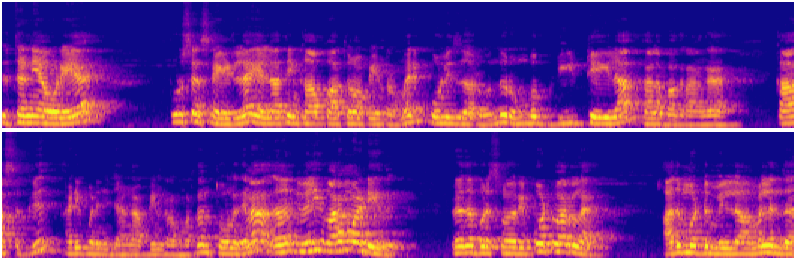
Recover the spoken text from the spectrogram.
ரித்தன்யாவுடைய புருஷன் சைடில் எல்லாத்தையும் காப்பாற்றணும் அப்படின்ற மாதிரி போலீஸார் வந்து ரொம்ப டீட்டெயிலாக வேலை பார்க்குறாங்க. காசுக்கு அடிபணிஞ்சிட்டாங்க அப்படின்ற மாதிரி தான் தோணுது. ஏன்னா அது வெளியே வர மாட்டேங்குது பிரேத பரிசோதனை ரிப்போர்ட் வரல. அது மட்டும் இல்லாமல் இந்த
